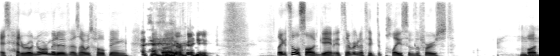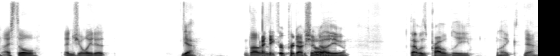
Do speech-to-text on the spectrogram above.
as heteronormative as I was hoping. right. Like it's still a solid game. It's never going to take the place of the first, but Mhm. I still enjoyed it. yeah, I think for production value, that was probably like yeah,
